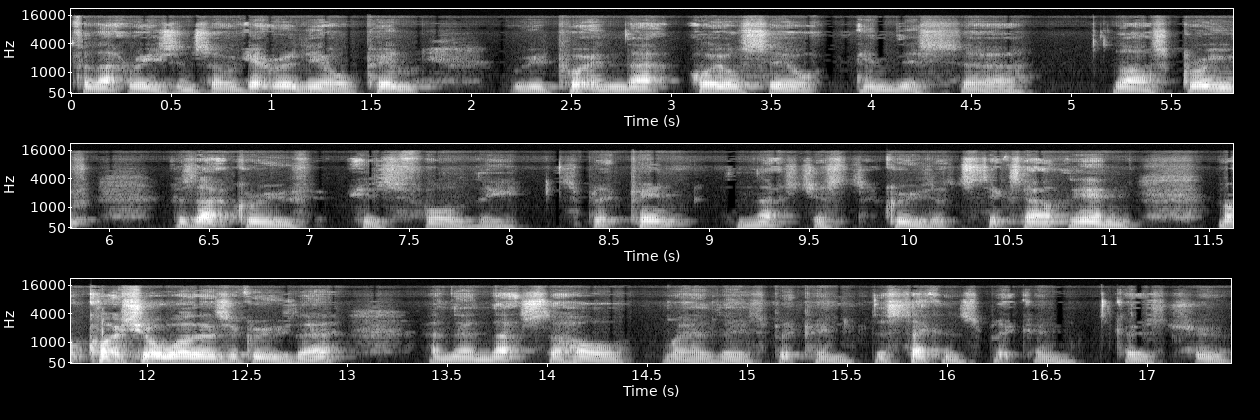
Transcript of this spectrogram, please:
for that reason. So we get rid of the old pin. We'll be putting that oil seal in this uh, last groove because that groove is for the split pin and that's just a groove that sticks out the end. Not quite sure why there's a groove there. And then that's the hole where the split pin, the second split pin goes through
